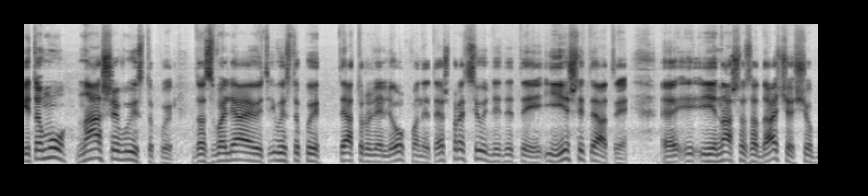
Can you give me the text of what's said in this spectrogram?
І тому наші виступи дозволяють і виступи театру ляльок, вони теж працюють для дітей, і інші театри. Е, І, наша задача, щоб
